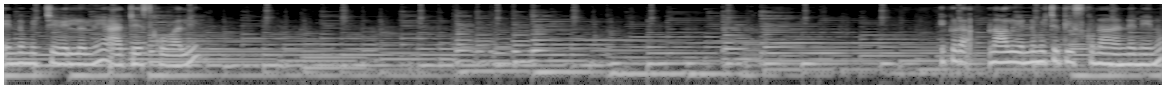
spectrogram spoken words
ఎండుమిర్చి వెల్లుల్ని యాడ్ చేసుకోవాలి. ఇక్కడ నాలుగు ఎండుమిర్చి తీసుకున్నానండి నేను.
